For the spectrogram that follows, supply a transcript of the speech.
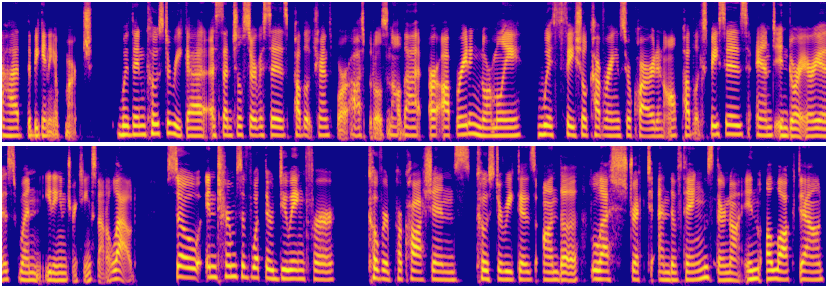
at the beginning of March. Within Costa Rica, essential services, public transport, hospitals, and all that are operating normally with facial coverings required in all public spaces and indoor areas when eating and drinking is not allowed. So, in terms of what they're doing for COVID precautions. Costa Rica's on the less strict end of things. They're not in a lockdown.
